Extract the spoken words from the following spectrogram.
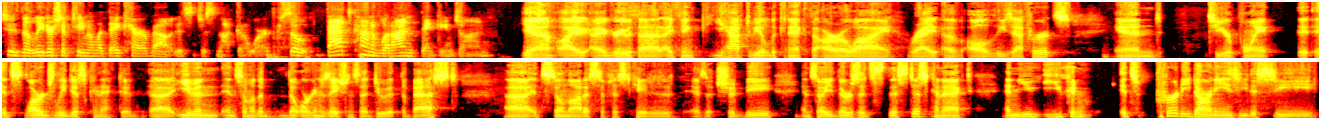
to the leadership team and what they care about, it's just not going to work. So that's kind of what I'm thinking, John. Yeah, I, I agree with that. I think you have to be able to connect the ROI, right, of all of these efforts. And to your point, it, it's largely disconnected. Uh, even in some of the, the organizations that do it the best, uh, it's still not as sophisticated as it should be. And so there's it's this disconnect, and you you can it's pretty darn easy to see.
